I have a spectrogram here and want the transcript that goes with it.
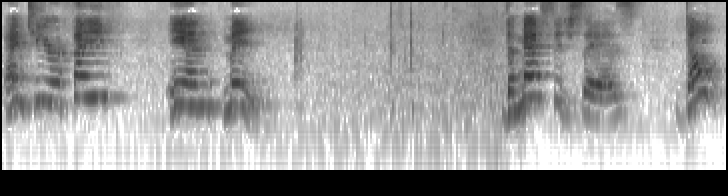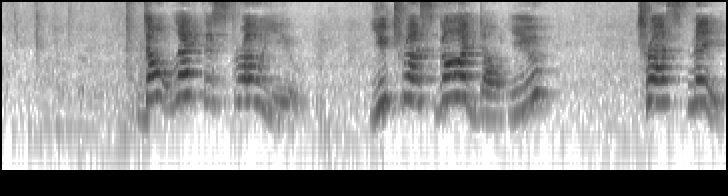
and to your faith in me. The message says, don't, don't let this throw you. You trust God, don't you? Trust me.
